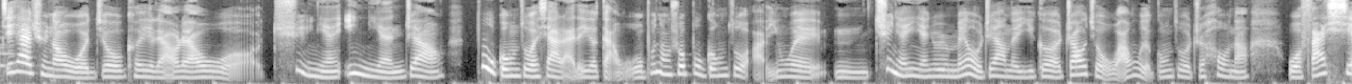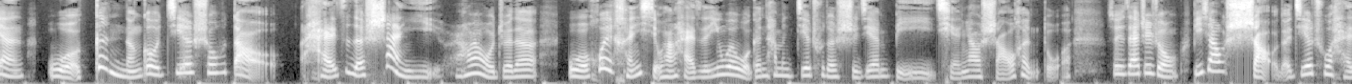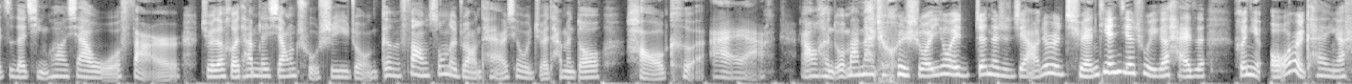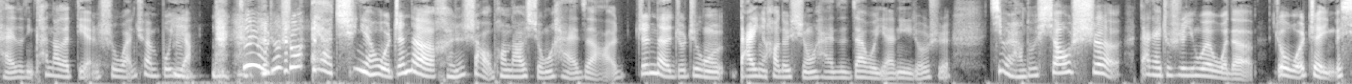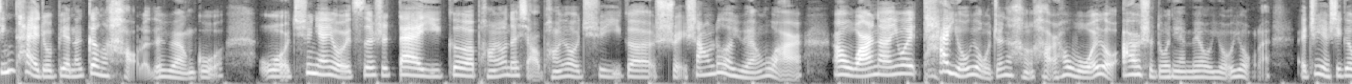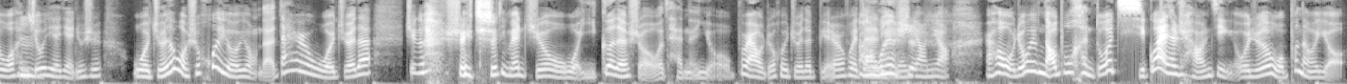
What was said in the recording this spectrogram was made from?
接下去呢，我就可以聊聊我去年一年这样不工作下来的一个感悟。我不能说不工作啊，因为嗯，去年一年就是没有这样的一个朝九晚五的工作之后呢，我发现我更能够接收到。孩子的善意，然后让我觉得我会很喜欢孩子，因为我跟他们接触的时间比以前要少很多，所以在这种比较少的接触孩子的情况下，我反而觉得和他们的相处是一种更放松的状态，而且我觉得他们都好可爱啊。然后很多妈妈就会说，因为真的是这样，就是全天接触一个孩子和你偶尔看一个孩子，你看到的点是完全不一样。所以我就说，哎呀，去年我真的很少碰到熊孩子啊，真的就这种打引号的熊孩子，在我眼里就是基本上都消失了。大概就是因为我的。就我整一个心态就变得更好了的缘故。我去年有一次是带一个朋友的小朋友去一个水上乐园玩，然后玩呢，因为他游泳真的很好，然后我有二十多年没有游泳了，哎，这也是一个我很纠结的点，就是我觉得我是会游泳的，但是我觉得这个 水池里面只有我一个的时候我才能游，不然我就会觉得别人会在里面尿尿，然后我就会脑补很多奇怪的场景，我觉得我不能游。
